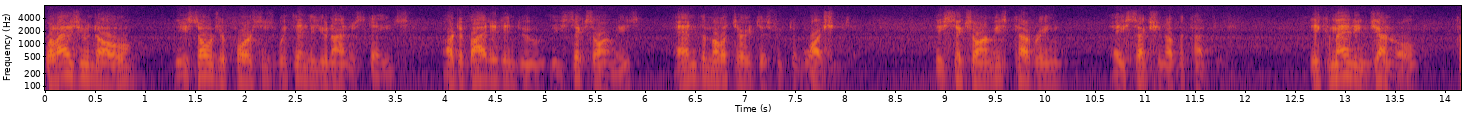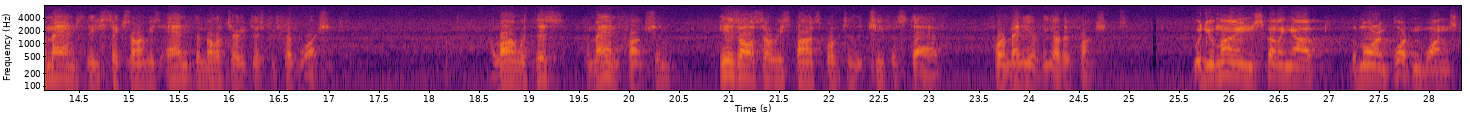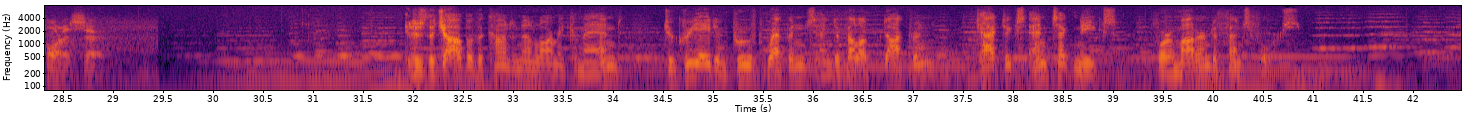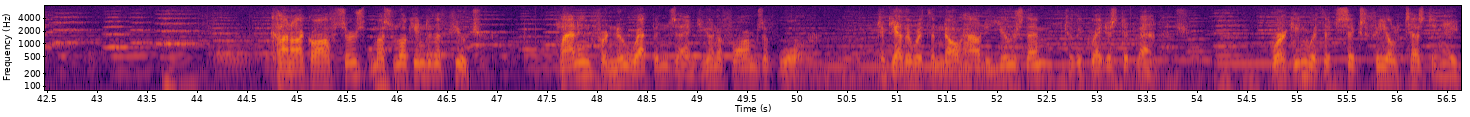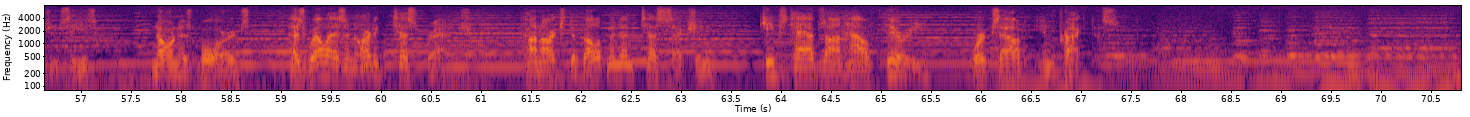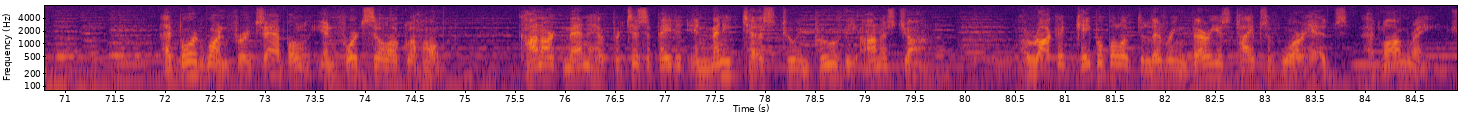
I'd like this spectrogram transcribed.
Well, as you know, the soldier forces within the United States are divided into the six armies and the military district of Washington. The six armies covering a section of the country. The commanding general commands the six armies and the military district of Washington. Along with this command function, he is also responsible to the chief of staff for many of the other functions. Would you mind spelling out the more important ones for us, sir? It is the job of the Continental Army Command to create improved weapons and develop doctrine, tactics, and techniques for a modern defense force. CONARC officers must look into the future, planning for new weapons and uniforms of war, together with the know-how to use them to the greatest advantage. Working with its six field testing agencies, known as boards, as well as an Arctic test branch, CONARC's development and test section keeps tabs on how theory works out in practice. At Board 1, for example, in Fort Sill, Oklahoma, CONARC men have participated in many tests to improve the Honest John, a rocket capable of delivering various types of warheads at long range.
